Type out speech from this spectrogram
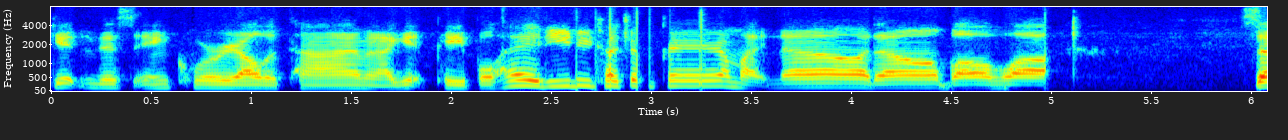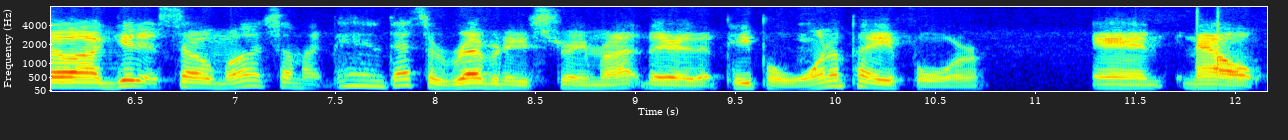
getting this inquiry all the time, and I get people, "Hey, do you do touch up repair?" I'm like, "No, I don't." Blah blah blah. So I get it so much. I'm like, man, that's a revenue stream right there that people want to pay for. And now,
